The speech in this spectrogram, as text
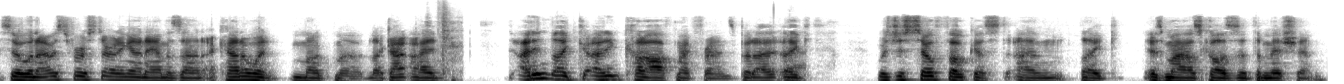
so when I was first starting on Amazon, I kind of went monk mode. Like I, I, I didn't like I didn't cut off my friends, but I like was just so focused on like as Miles calls it the mission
